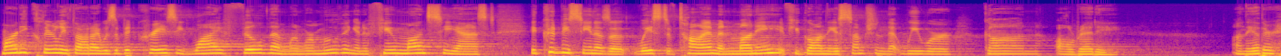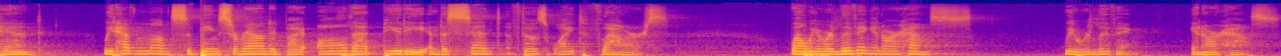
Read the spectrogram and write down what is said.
Marty clearly thought I was a bit crazy. Why fill them when we're moving in a few months? He asked. It could be seen as a waste of time and money if you go on the assumption that we were gone already. On the other hand, we'd have months of being surrounded by all that beauty and the scent of those white flowers. While we were living in our house, we were living in our house.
